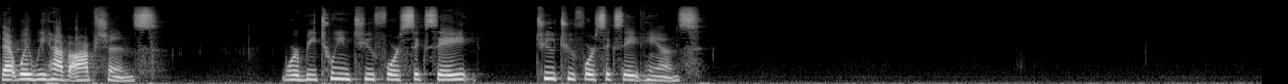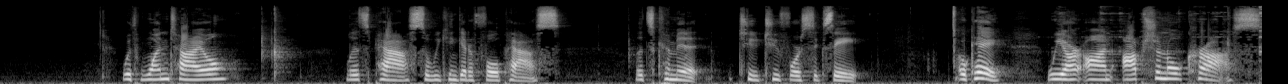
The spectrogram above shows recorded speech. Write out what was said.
That way we have options. We're between two, four, six, eight, two, two, four, six, eight hands. With one tile. Let's pass so we can get a full pass. Let's commit to 2468. Okay, we are on optional cross.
